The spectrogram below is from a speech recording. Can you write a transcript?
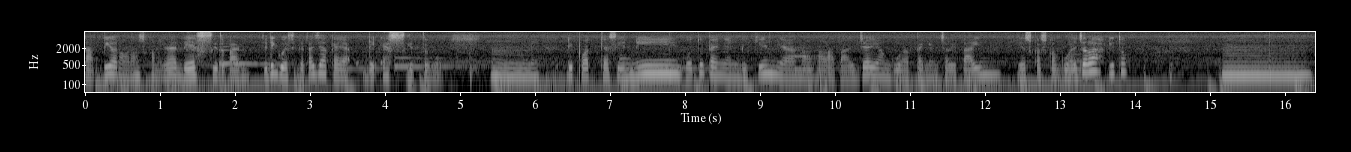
tapi orang-orang suka manggilnya Des gitu kan. Jadi gue singkat aja kayak DS gitu. Hmm, di podcast ini gue tuh pengen bikin ya hal-hal apa aja yang gue pengen ceritain. Ya suka-suka gue aja lah gitu. Hmm,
